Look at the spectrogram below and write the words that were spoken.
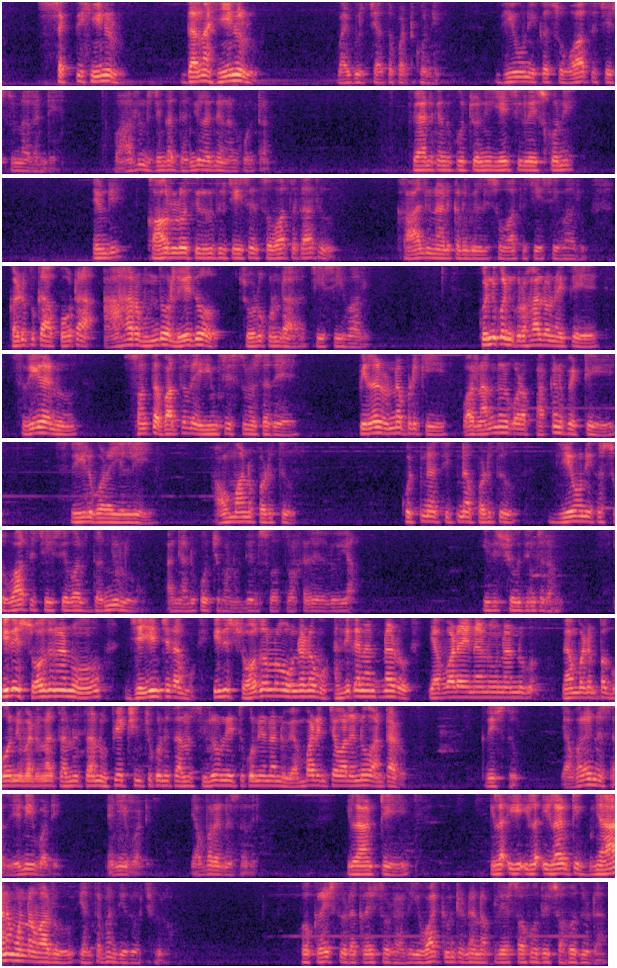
శక్తిహీనులు ధనహీనులు బైబిల్ చేత పట్టుకొని దేవుని యొక్క సువాత చేస్తున్నారండి. వారు నిజంగా ధన్యులని నేను అనుకుంటాను. ఫ్యాన్ కింద కూర్చొని ఏసీలు వేసుకొని ఏమిటి కారులో తిరుగుతూ చేసేది సువార్త కాదు. కాలినడకన వెళ్ళి సువార్త చేసేవారు. కడుపుకి ఆ పూట ఆహారం ఉందో లేదో చూడకుండా చేసేవారు. కొన్ని కొన్ని గృహాల్లోనైతే స్త్రీలను సొంత భర్తలే హింసిస్తున్నా సరే పిల్లలు ఉన్నప్పటికీ వారిని అందరూ కూడా పక్కన పెట్టి స్త్రీలు కూడా వెళ్ళి అవమానపడుతూ కొట్టినా తిట్టినా పడుతూ దేవుని యొక్క సువార్త చేసేవారు ధన్యులు అని అనుకోవచ్చు మనం. దేని స్తోత్రం. హల్లెలూయా. ఇది శోధించడం. ఇది శోధనను జయించడము. ఇది శోధనలో ఉండడము. అందుకని అంటున్నాడు ఎవడైనాను నన్ను వెంబడింప గోనివడన తను తాను ఉపేక్షించుకొని తన శిలువను ఎత్తుకొని నన్ను వెంబడించవాలను అంటాడు క్రీస్తు. ఎవరైనా సరే ఎనీబడి ఎనీబడి ఎవరైనా సరే ఇలాంటి ఇలా ఇలా ఇలాంటి జ్ఞానం ఉన్నవారు ఎంతమంది ఈ రోజుల్లో? ఓ క్రైస్తవుడా క్రైస్తవుడా ఈ వాక్యం ఉంటుండే నా ప్రియ సహోదరి సహోదరుడా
